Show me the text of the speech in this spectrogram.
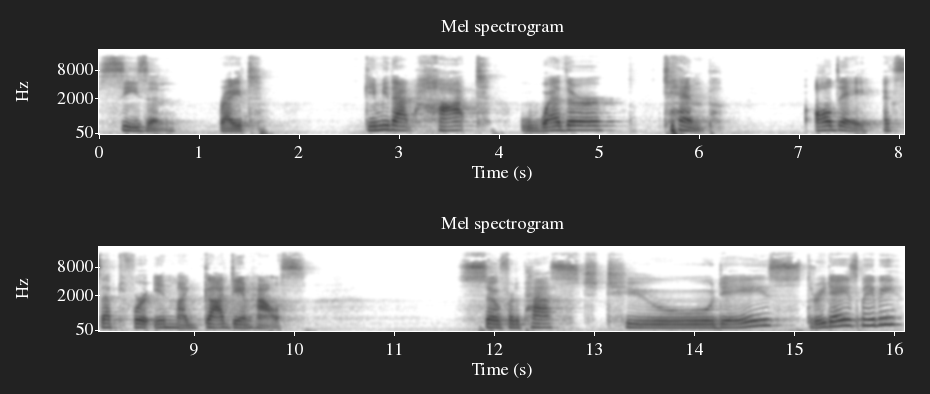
season, right? Give me that hot weather temp all day, except for in my goddamn house. So, for the past two days, three days maybe,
